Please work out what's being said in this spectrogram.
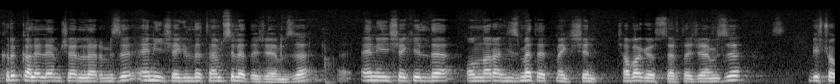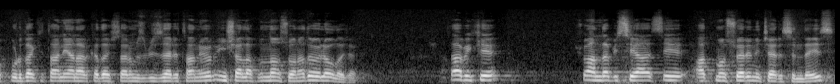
Kırıkkaleli hemşerilerimizi en iyi şekilde temsil edeceğimize, en iyi şekilde onlara hizmet etmek için çaba göstereceğimizi birçok buradaki tanıyan arkadaşlarımız bizleri tanıyor. İnşallah bundan sonra da öyle olacak. Tabii ki şu anda bir siyasi atmosferin içerisindeyiz.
